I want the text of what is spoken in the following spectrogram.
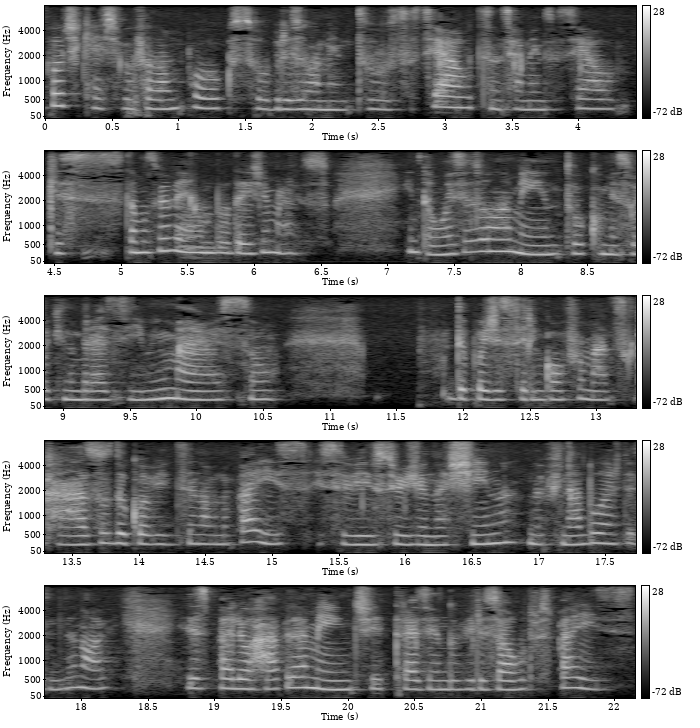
podcast eu vou falar um pouco sobre isolamento social, distanciamento social que estamos vivendo desde março. Então, esse isolamento começou aqui no Brasil em março, depois de serem confirmados casos do Covid-19 no país. Esse vírus surgiu na China no final do ano de 2019 e se espalhou rapidamente, trazendo o vírus a outros países.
